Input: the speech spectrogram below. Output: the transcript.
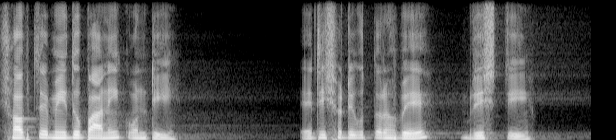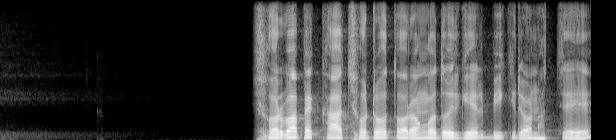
সবচেয়ে মৃদু পানি কোনটি? এটির সঠিক উত্তর হবে বৃষ্টি। সর্বাপেক্ষা ছোট তরঙ্গ দৈর্ঘ্যের বিকিরণ হচ্ছে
